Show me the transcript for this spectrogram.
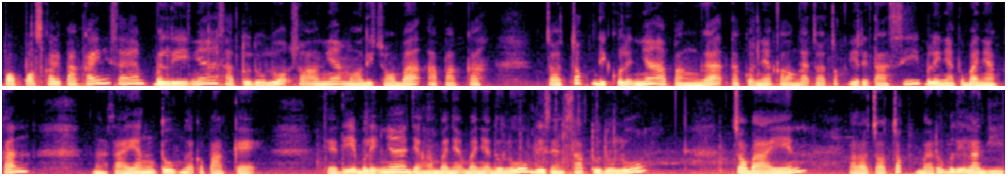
popok sekali pakai ini saya belinya satu dulu soalnya mau dicoba apakah cocok di kulitnya apa enggak. Takutnya kalau enggak cocok iritasi belinya kebanyakan. Nah sayang tuh nggak kepake. Jadi belinya jangan banyak-banyak dulu beli yang satu dulu. Cobain kalau cocok baru beli lagi.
